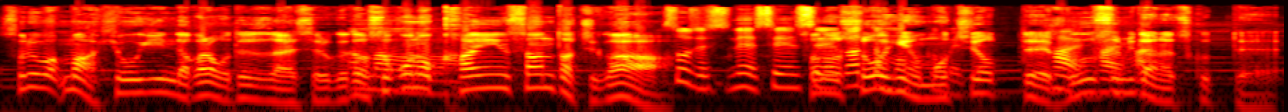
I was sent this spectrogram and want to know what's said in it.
それはまあ評議員だからお手伝いしてるけど、あまあまあまあ。そこの会員さんたちがそうですね先そ生方もの商品を持ち寄ってブースみたいなはの作って、ははい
